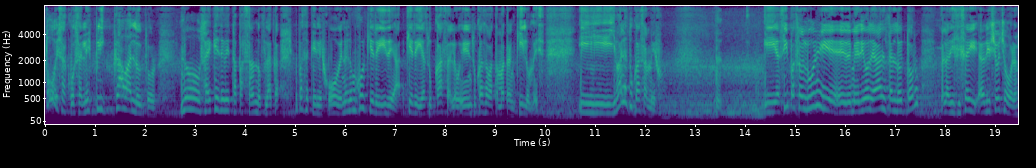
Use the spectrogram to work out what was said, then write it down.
todas esas cosas. Le explicaba al doctor. No, ¿sabes qué debe estar pasando, flaca? Lo que pasa es que él es joven, a lo mejor quiere ir a, quiere ir a su casa, en su casa va a estar más tranquilo, me dice. Y llévale a tu casa, me dijo. Y así pasó el lunes y eh, me dio de alta el doctor a las 16, a 18 horas.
